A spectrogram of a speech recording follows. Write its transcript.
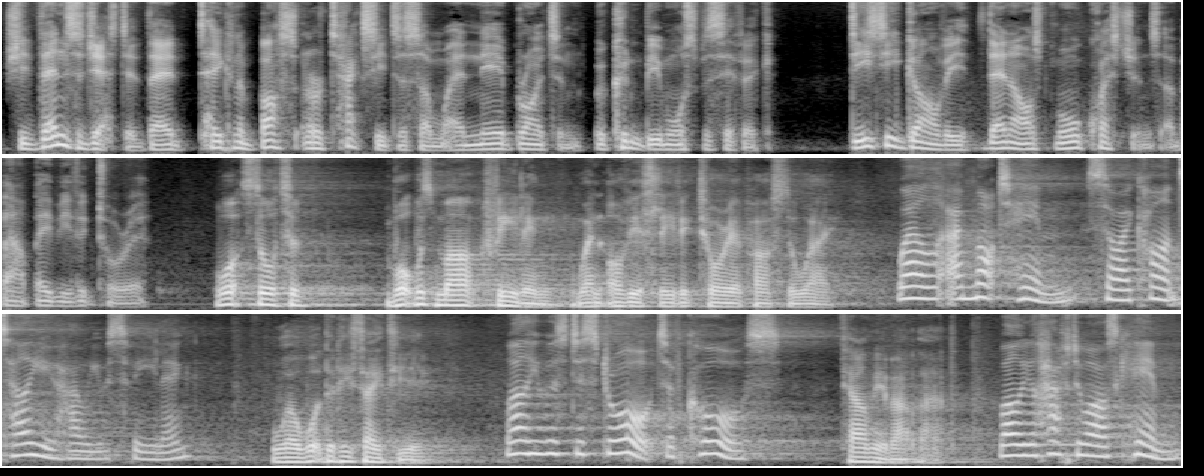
She then suggested they had taken a bus or a taxi to somewhere near Brighton, but couldn't be more specific. DC Garvey then asked more questions about baby Victoria. What sort of. What was Mark feeling when obviously Victoria passed away? Well, I'm not him, so I can't tell you how he was feeling. Well, what did he say to you? Well, he was distraught, of course. Tell me about that. Well, you'll have to ask him.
